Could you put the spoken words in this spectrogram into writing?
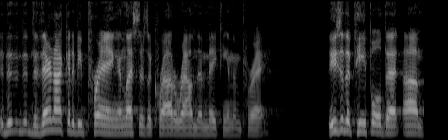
they're not going to be praying unless there's a crowd around them making them pray. These are the people that um,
